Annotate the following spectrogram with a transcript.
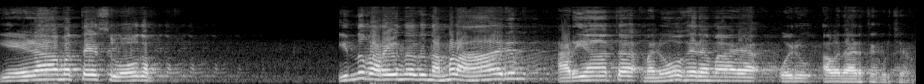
ഏഴാമത്തെ ശ്ലോകം. ഇന്ന് പറയുന്നത് നമ്മൾ ആരും അറിയാത്ത മനോഹരമായ ഒരു അവതാരത്തെക്കുറിച്ചാണ്.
